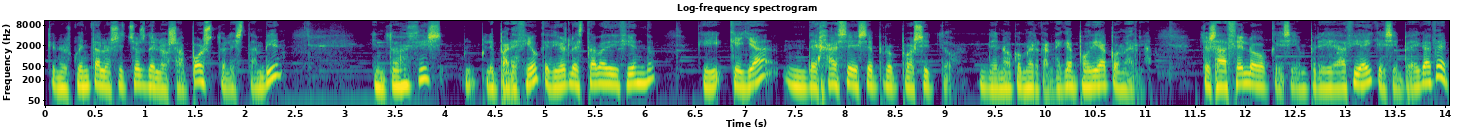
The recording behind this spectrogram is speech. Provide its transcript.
que nos cuenta los hechos de los apóstoles también. Entonces le pareció que Dios le estaba diciendo que, ya dejase ese propósito de no comer carne, que podía comerla. Entonces hace lo que siempre hacía y que siempre hay que hacer,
